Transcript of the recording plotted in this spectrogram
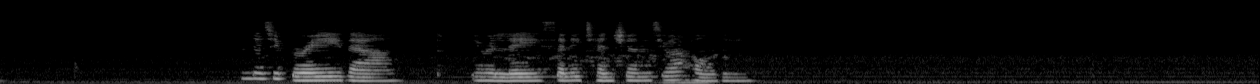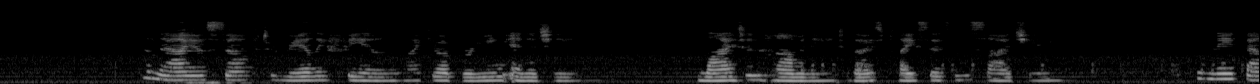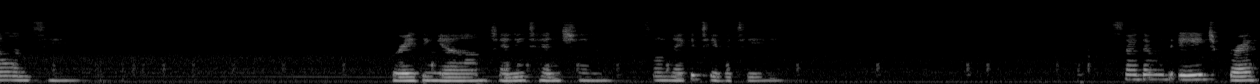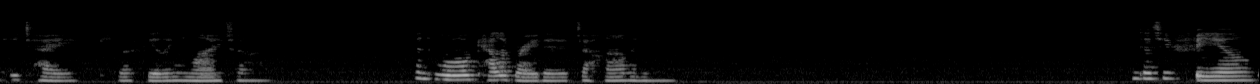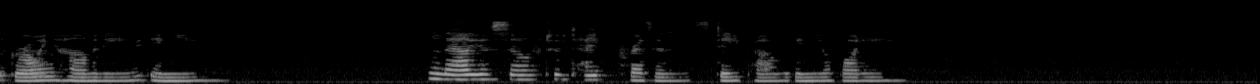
And as you breathe out, you release any tensions you are holding. Allow yourself to really feel like you are bringing energy, light and harmony to those places inside you that need balancing. Breathing out any tensions or negativity so that with each breath you take, you are feeling lighter and more calibrated to harmony. And as you feel the growing harmony within you, allow yourself to take presence deeper within your body.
